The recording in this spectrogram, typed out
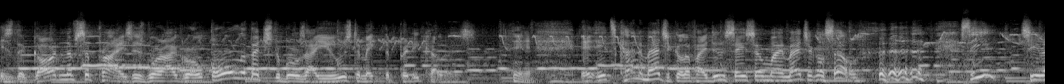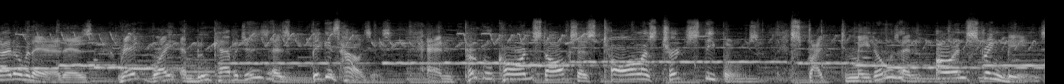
is the garden of surprises where I grow all the vegetables I use to make the pretty colors. it's kind of magical if I do say so my magical self. See? See right over there. There's red, white, and blue cabbages as big as houses, and purple corn stalks as tall as church steeples, striped tomatoes, and orange string beans.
